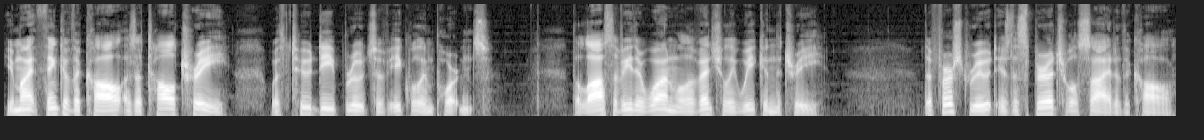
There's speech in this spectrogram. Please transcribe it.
You might think of the call as a tall tree with two deep roots of equal importance. The loss of either one will eventually weaken the tree. The first root is the spiritual side of the call.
